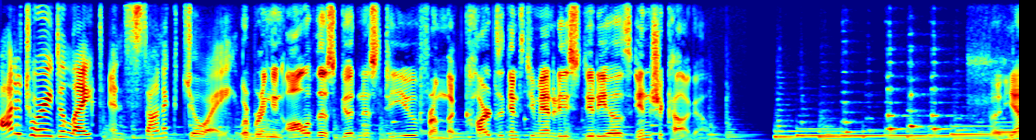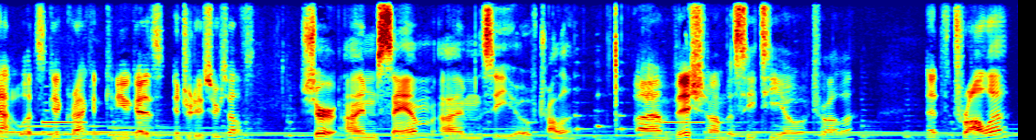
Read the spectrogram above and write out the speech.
auditory delight, and sonic joy. We're bringing all of this goodness to you from the Cards Against Humanity studios in Chicago. But yeah, let's get cracking. Can you guys introduce yourselves? Sure. I'm Sam. I'm the CEO of Trala. I'm Vish. I'm the CTO of Trala. It's Trala?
